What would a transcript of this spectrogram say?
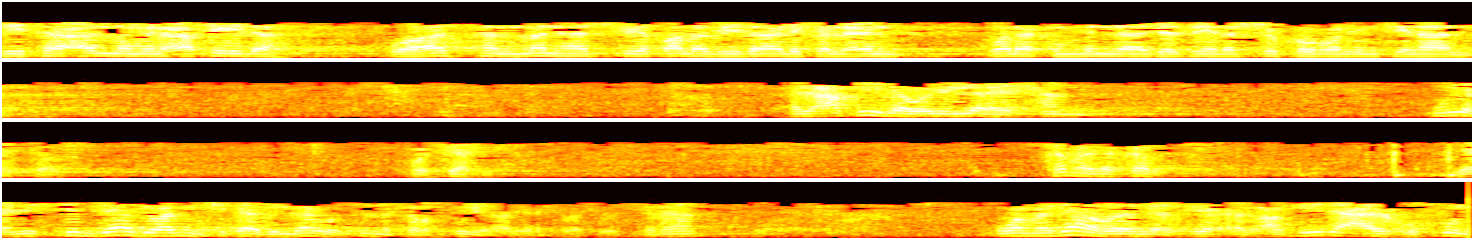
لتعلم العقيدة وأسهل منهج في طلب ذلك العلم ولكم منا جزيل الشكر والامتنان. العقيدة ولله الحمد ميسر وسهل كما ذكرت يعني استمدادها من كتاب الله وسنة رسوله عليه الصلاة والسلام ومدار العقيدة على الأصول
